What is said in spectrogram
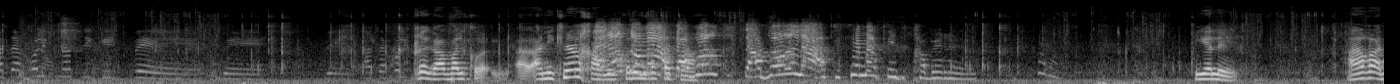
אתה יכול לקנות נגיד ב... רגע, אבל אני אקנה לך, אבל קודם רק אתה. תעבור, תעבור ל... תצא מהפיד, תתחבר אליי. ילד. ערד,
